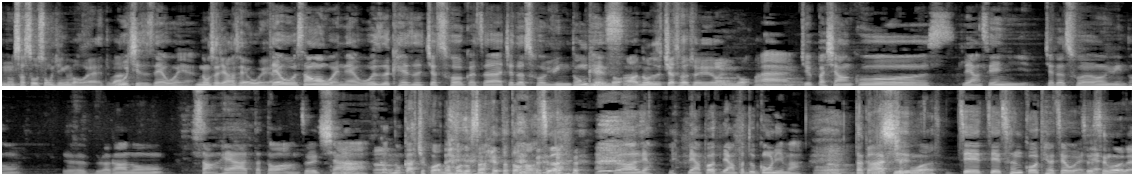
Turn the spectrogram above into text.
侬刹车松紧勿会，对伐我？其实侪会个。侬实际上侪会的。但我啥辰光会呢？我是开始接触搿只脚踏车运动开始运动。啊，侬是脚踏车运动运动啊？就白相过两三年脚踏车个运动，呃，比如讲从上海啊达到杭州去啊，搿侬介结棍，侬好从上海达到杭州啊？啊，搿样两两两百两百多公里嘛，哦，大家去！再再乘高铁再回来，再乘回来，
